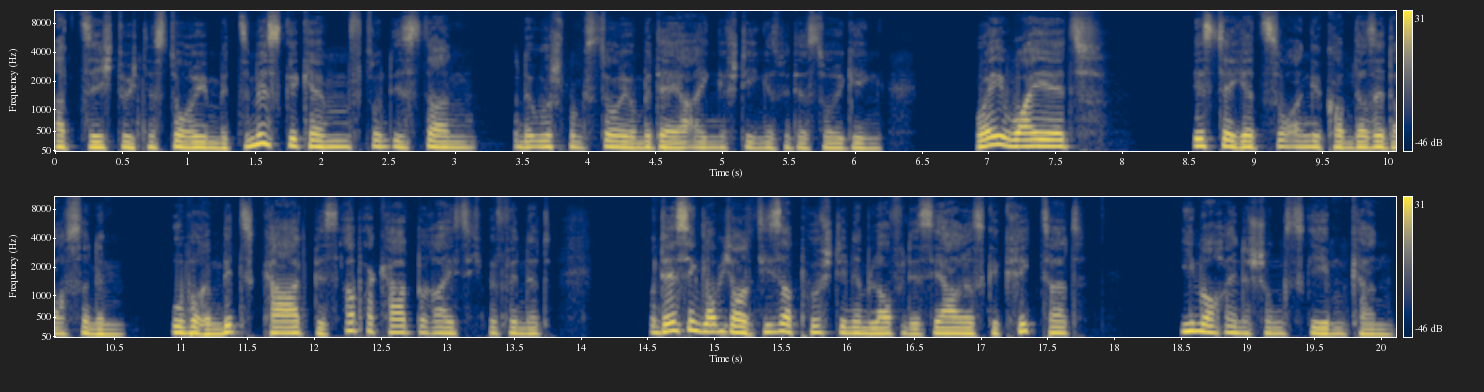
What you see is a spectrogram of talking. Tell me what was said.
Hat sich durch eine Story mit The Miz gekämpft und ist dann von der Ursprungsstory, mit der er eingestiegen ist, mit der Story gegen Way Wyatt, ist er jetzt so angekommen, dass er doch so in einem oberen Mid-Card bis Upper-Card-Bereich sich befindet. Und deswegen glaube ich auch, dass dieser Push, den er im Laufe des Jahres gekriegt hat, ihm auch eine Chance geben kann,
